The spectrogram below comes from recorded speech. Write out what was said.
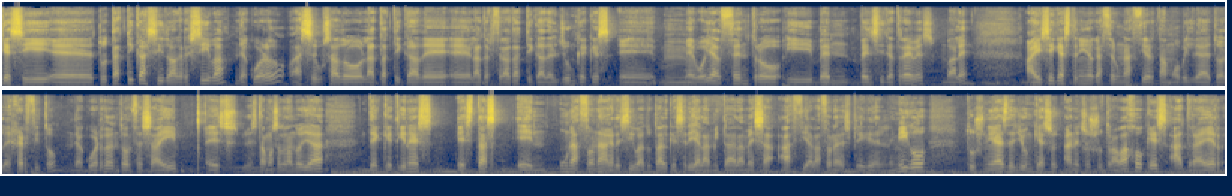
que si eh, tu táctica ha sido agresiva, ¿de acuerdo? Has usado la táctica de eh, la tercera táctica del yunque, que es eh, me voy al centro y ven, ven si te atreves, ¿vale? Ahí sí que has tenido que hacer una cierta movilidad de todo el ejército, ¿de acuerdo? Entonces ahí es, estamos hablando ya de que tienes estás en una zona agresiva total, que sería la mitad de la mesa hacia la zona de despliegue del enemigo. Tus unidades de yunque han hecho su trabajo, que es atraer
